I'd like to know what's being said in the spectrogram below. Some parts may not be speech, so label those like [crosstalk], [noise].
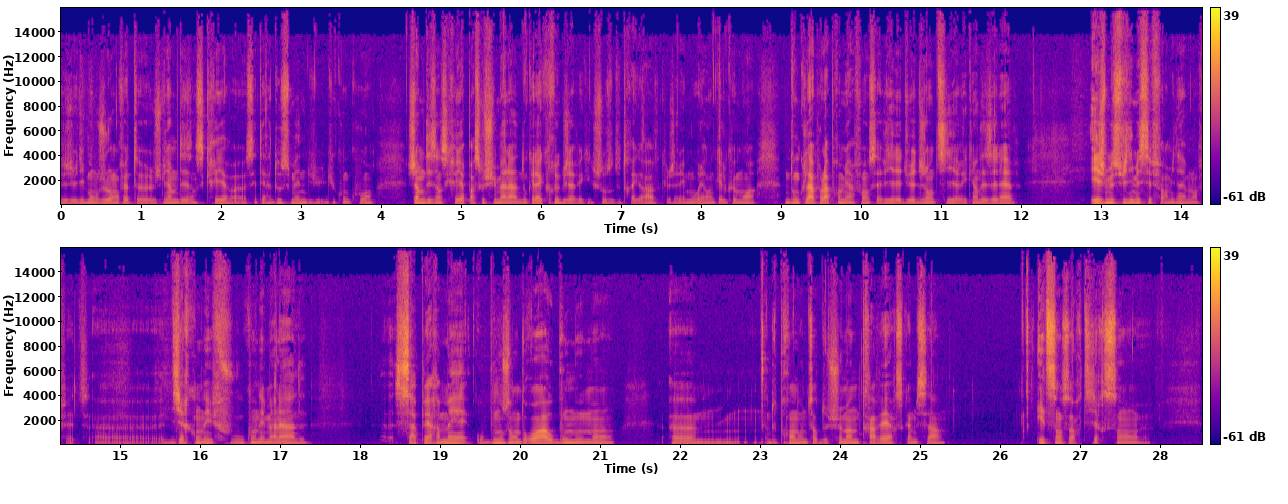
Je lui ai dit bonjour, en fait, je viens me désinscrire, c'était à deux semaines du, concours, je viens me désinscrire parce que je suis malade. Donc elle a cru que j'avais quelque chose de très grave, que j'allais mourir dans quelques mois. Donc là, pour la première fois en sa vie, elle a dû être gentille avec un des élèves. Et je me suis dit, mais c'est formidable en fait. dire qu'on est fou ou qu'on est malade, ça permet aux bons endroits, au bon moment, euh, de prendre une sorte de chemin de traverse comme ça et de s'en sortir sans, euh,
